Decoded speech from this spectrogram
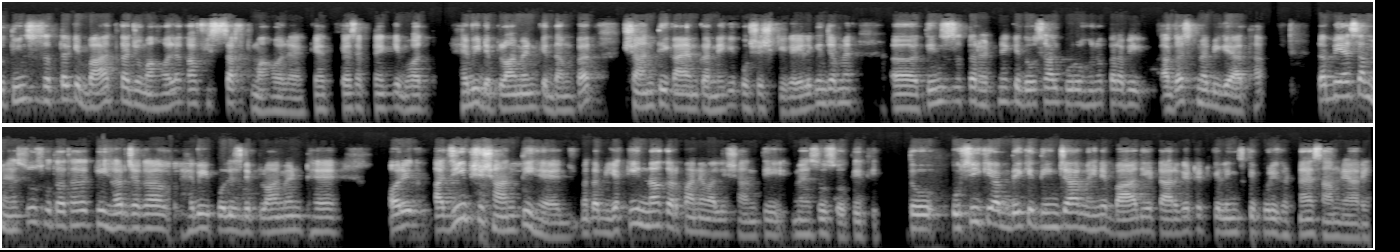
तो 370 के बाद का जो माहौल है काफ़ी सख्त माहौल है। कह, कह सकते हैं कि बहुत हैवी डिप्लॉयमेंट के दम पर शांति कायम करने की कोशिश की गई। लेकिन जब मैं तीन सौ सत्तर हटने के दो साल पूरे होने पर अभी अगस्त में भी गया था तब भी ऐसा महसूस होता था कि हर जगह हैवी पुलिस डिप्लॉयमेंट है और एक अजीब सी शांति है मतलब यकीन ना कर पाने वाली शांति महसूस होती थी। तो उसी के अब देखिए तीन चार महीने बाद ये टारगेटेड किलिंग्स की पूरी घटनाएँ सामने आ रही।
